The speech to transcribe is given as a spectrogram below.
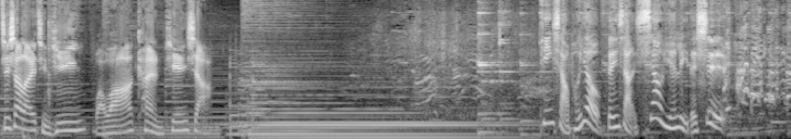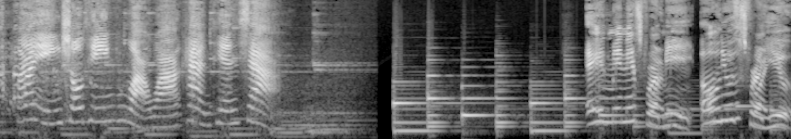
接下来，请听《娃娃看天下》，听小朋友分享校园里的事。欢迎收听《娃娃看天下》。Eight minutes for me, all news for you。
